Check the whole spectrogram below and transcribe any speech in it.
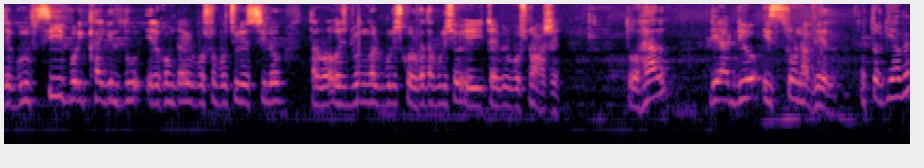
যে গ্রুপ সি পরীক্ষায় কিন্তু এরকম টাইপের প্রশ্ন প্রচুর এসেছিল। তারপর ওয়েস্ট বেঙ্গল পুলিশ কলকাতা পুলিশেও এই টাইপের প্রশ্ন আসে। তো হ্যাল ডিআরডিও ইসরো না ভেল উত্তর কী হবে?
